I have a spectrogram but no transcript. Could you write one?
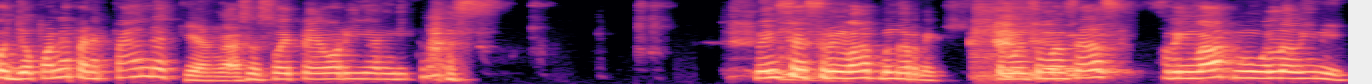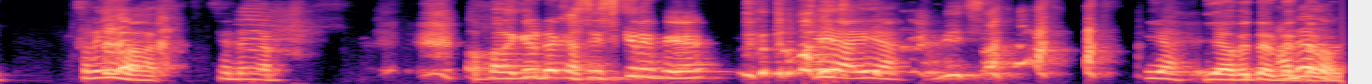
kok jawabannya pendek-pendek ya, nggak sesuai teori yang di kelas. Nah, ini saya sering banget denger nih. Teman-teman saya sering banget ngulang ini. Sering banget, saya dengar. Apalagi udah kasih skrip ya. iya, iya. Bisa. Iya, iya betul, Ada betul. Loh,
